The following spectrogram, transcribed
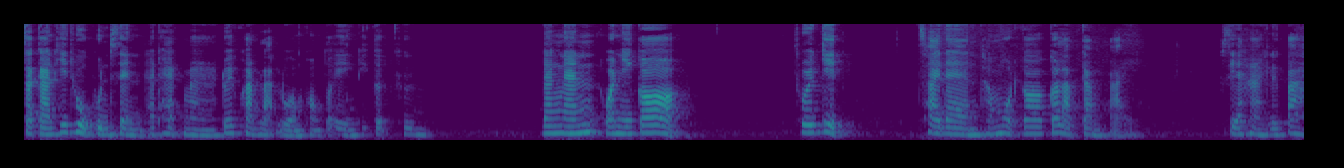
จากการที่ถูกคุณเซนแอ t แทกมาด้วยความหละหลวมของตัวเองที่เกิดขึ้น ดังนั้นวันนี้ก็ธุรกิจชายแดนทั้งหมดก็ก็รับกรรมไป เสียหายหรือเปล่า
